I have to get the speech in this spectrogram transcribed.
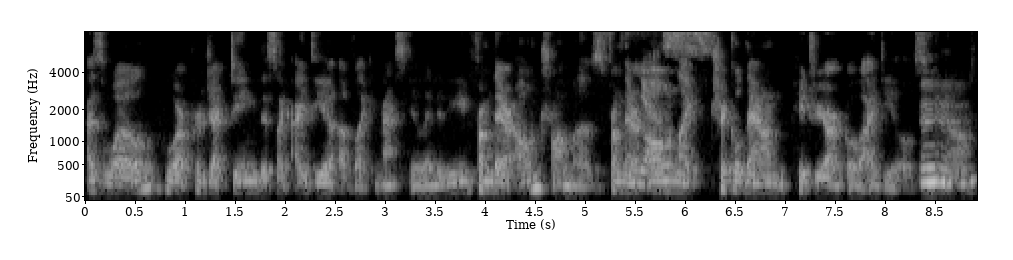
as well, who are projecting this like idea of like masculinity from their own traumas, from their Yes. own like trickle down patriarchal ideals, you Mhm. know?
